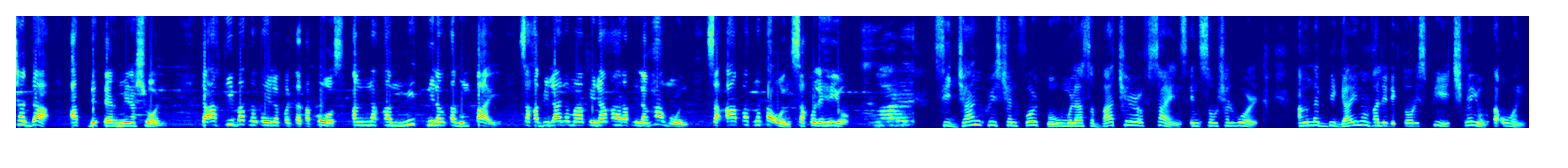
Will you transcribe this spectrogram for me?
tiyaga at determinasyon. Kaakibat ng kanilang pagtatapos ang nakamit nilang tagumpay sa kabila ng mga kinakaharap nilang hamon sa apat na taon sa kolehiyo. Si John Christian Fortu mula sa Bachelor of Science in Social Work ang nagbigay ng valedictory speech ngayong taon.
